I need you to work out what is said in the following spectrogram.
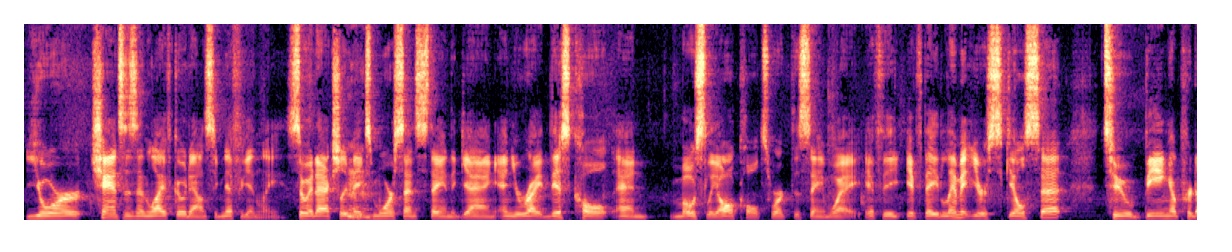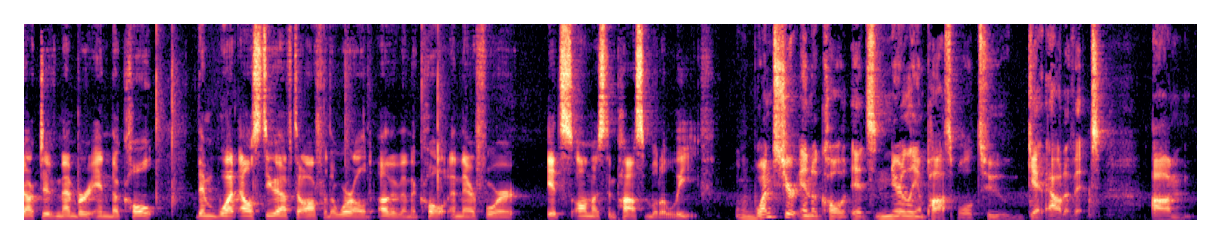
your chances in life go down significantly. So it actually makes mm-hmm. more sense to stay in the gang. And you're right this cult and mostly all cults work the same way. If they if they limit your skill set to being a productive member in the cult then what else do you have to offer the world other than the cult and therefore it's almost impossible to leave once you're in a cult, it's nearly impossible to get out of it. Um,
